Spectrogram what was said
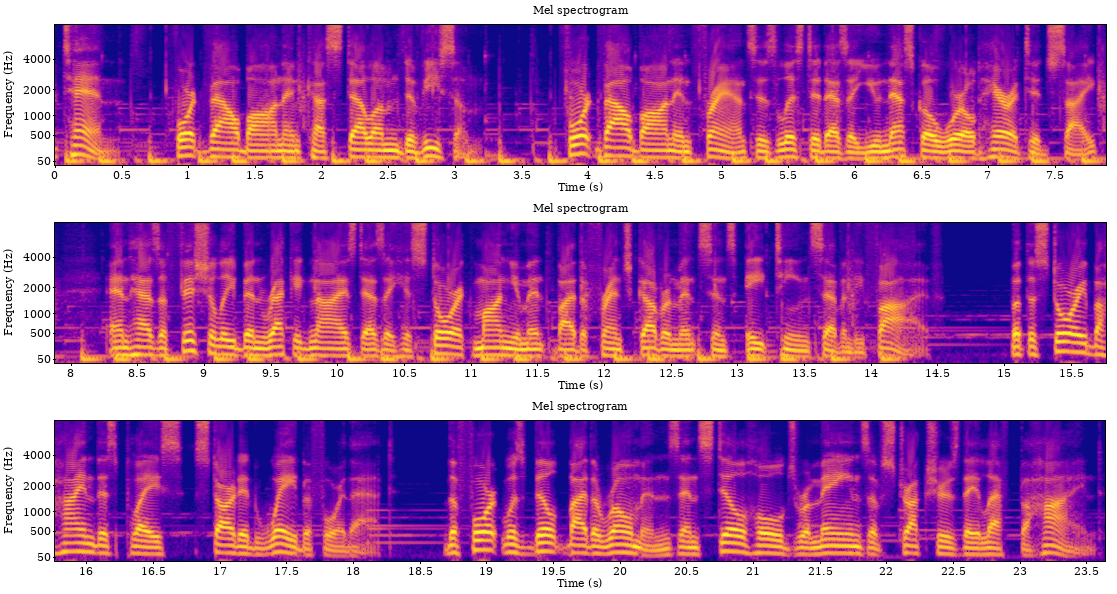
10. Fort Vauban and Castellum de Visum. Fort Vauban in France is listed as a UNESCO World Heritage Site and has officially been recognized as a historic monument by the French government since 1875. But the story behind this place started way before that. The fort was built by the Romans and still holds remains of structures they left behind.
